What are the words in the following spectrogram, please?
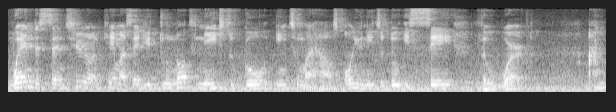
when the centurion came and said, You do not need to go into my house. All you need to do is say the word. And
